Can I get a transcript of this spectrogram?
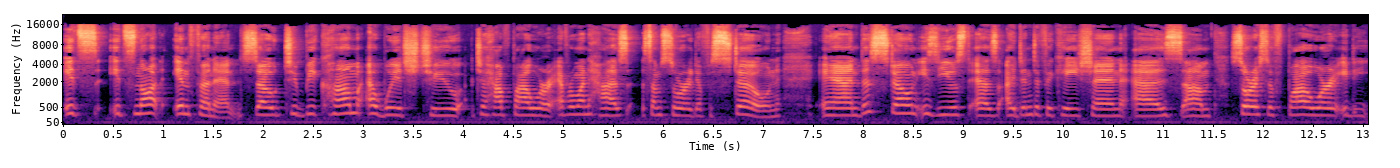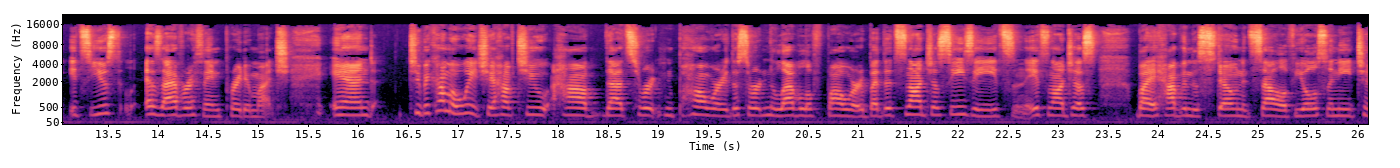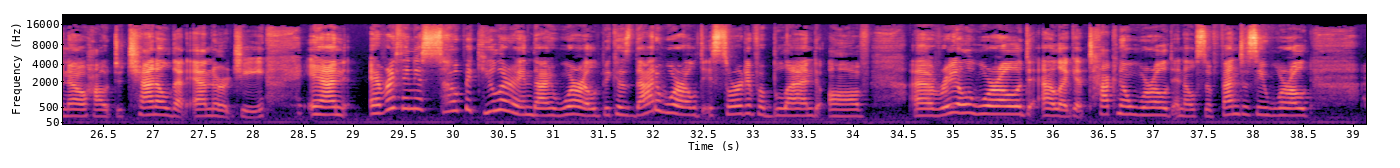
it's it's not infinite. So to become a witch to to have power everyone has some sort of stone. And this stone is used as identification as um, source of power. It, it's used as everything pretty much. And to become a witch you have to have that certain power the certain level of power. But it's not just easy. It's it's not just by having the stone itself. You also need to know how to channel that energy. And everything is so peculiar in that world because that world is sort of a blend of a real world uh, like a techno world and also fantasy world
